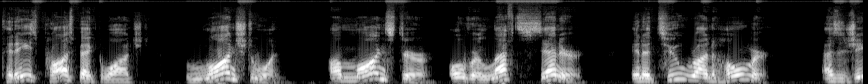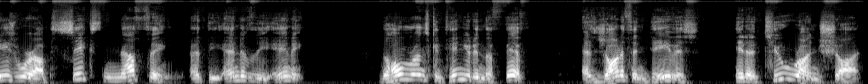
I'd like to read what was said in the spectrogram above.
today's prospect watched, launched one, a monster, over left center in a two run homer as the Jays were up 6 0 at the end of the inning. The home runs continued in the fifth as Jonathan Davis hit a two run shot,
